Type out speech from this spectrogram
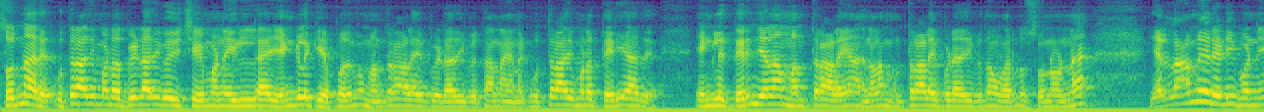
சொன்னார் உத்தராதி மட பீடாதிபதி செய்யமன இல்லை எங்களுக்கு எப்போதுமே மந்திராலய பீடாதிபதி தான். நான் எனக்கு உத்தராதி மடம் தெரியாது. எங்களுக்கு தெரிஞ்செல்லாம் மந்திராலயம் அதனால் மந்திராலய பீடாதிபதி தான் வரணும்னு சொன்னோன்னே எல்லாமே ரெடி பண்ணி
